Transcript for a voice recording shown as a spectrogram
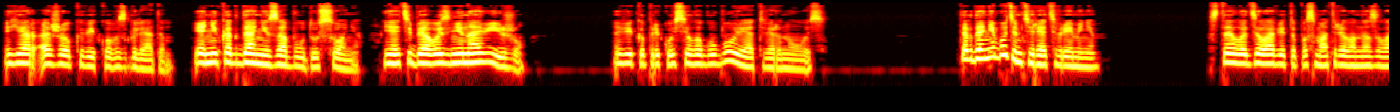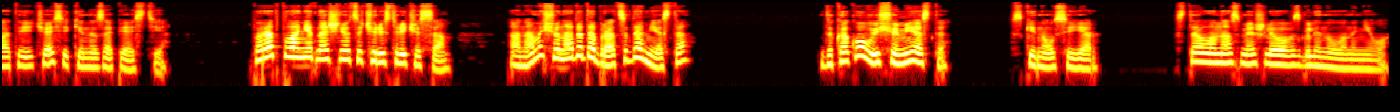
Яр ожег Вику взглядом. «Я никогда не забуду Соню. Я тебя возненавижу!» Вика прикусила губу и отвернулась. «Тогда не будем терять времени. Стелла деловито посмотрела на золотые часики на запястье. «Парад планет начнется через три часа, а нам еще надо добраться до места». «Да какого еще места?» — скинулся Яр. Стелла насмешливо взглянула на него.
